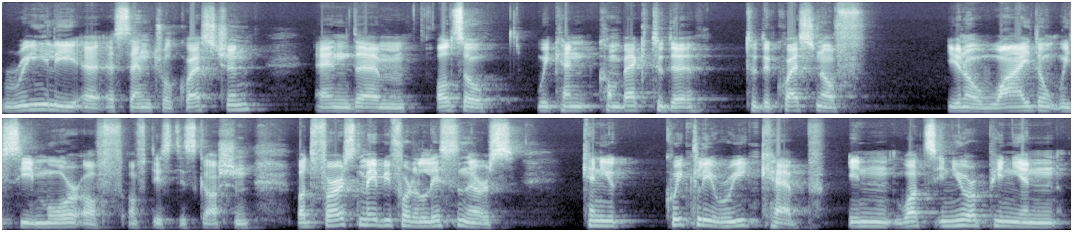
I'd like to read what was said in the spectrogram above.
really a, a central question. And um, also we can come back to the to the question of you know why don't we see more of of this discussion? But first maybe for the listeners can you quickly recap in what's in your opinion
